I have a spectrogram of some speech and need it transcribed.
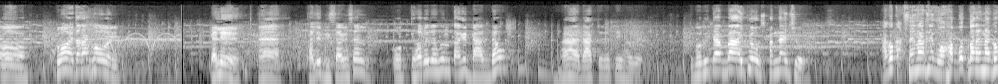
ও কই তারা কই? কালে হ্যাঁ। খালি বিচার বিচার করতে হবে যখন তাকে ডাক দাও। হ্যাঁ ডাক্তার দিতেই হবে। তো ববিতা আব্বা আইছো সামনে আইছো। আগো কাছে না আসলে মহাব্বত বাড়ে না গো?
